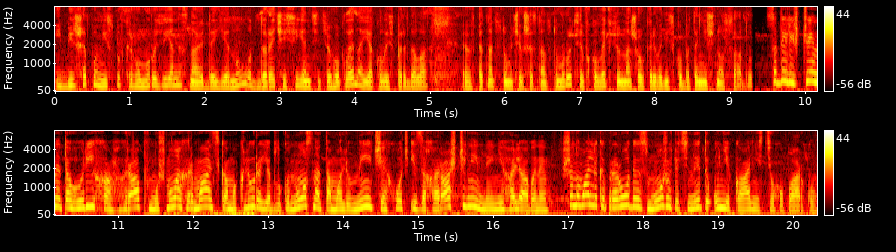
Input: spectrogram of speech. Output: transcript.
І більше по місту в Кривому Розі я не знаю, де є. Ну, от, до речі, сіянці цього клена я колись передала е, в 15-му чи в 16-му році в колекцію нашого Криворізького ботанічного саду. Сади ліщини та горіха, граб, мушмула германська, маклюра яблуконосна та мальовниче, хоч і захаращені нині галявини. Шанувальники природи зможуть оцінити унікальність цього парку.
